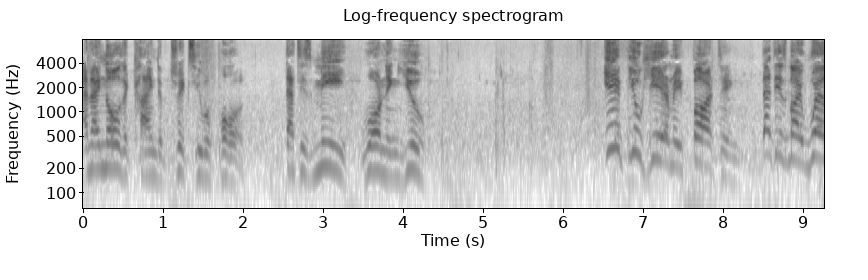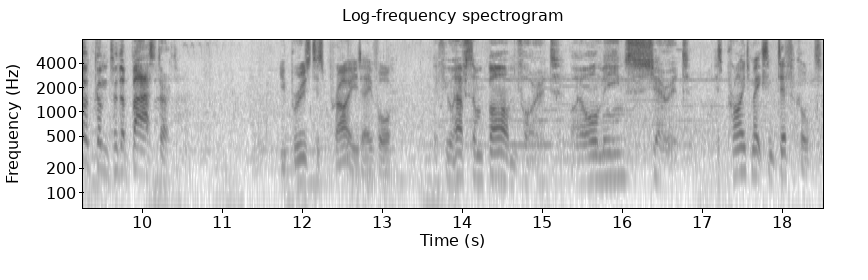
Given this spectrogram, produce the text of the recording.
and I know the kind of tricks he will pull. That is me warning you. If you hear me farting, that is my welcome to the bastard. You bruised his pride, Eivor. If you have some balm for it, by all means, share it. His pride makes him difficult,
